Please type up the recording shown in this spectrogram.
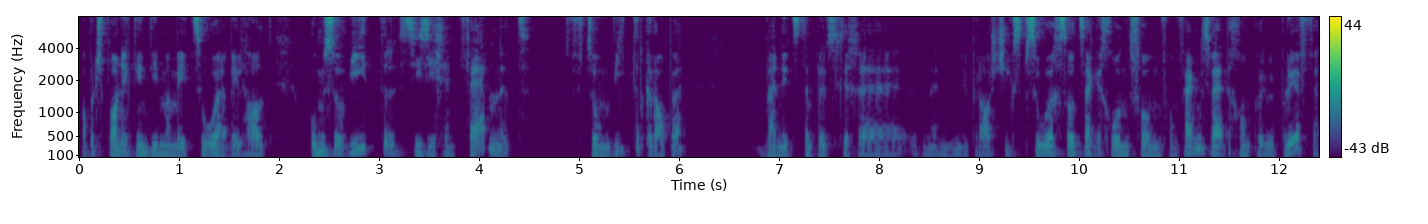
aber die Spannung nimmt immer mehr zu, weil halt umso weiter sie sich entfernen zum Weitergraben, wenn jetzt dann plötzlich äh, ein- Überraschungsbesuch sozusagen kommt vom, vom Gefängniswärter, kommt go überprüfen,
